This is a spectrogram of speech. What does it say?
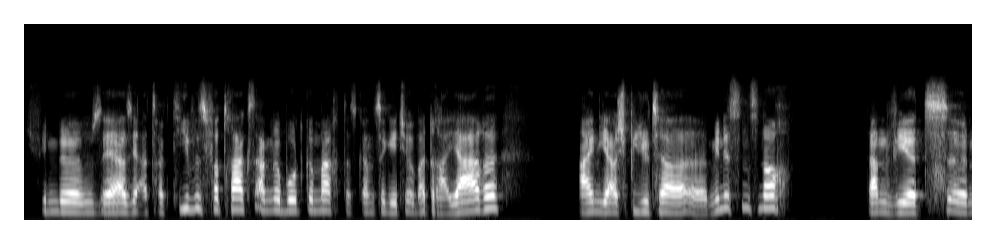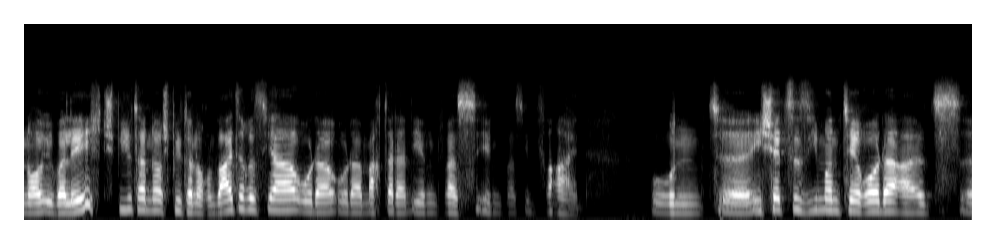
ich finde, sehr, sehr attraktives Vertragsangebot gemacht. Das Ganze geht ja über drei Jahre. Ein Jahr spielt er äh, mindestens noch. Dann wird äh, neu überlegt, spielt er noch, spielt er noch ein weiteres Jahr oder, oder macht er dann irgendwas, irgendwas im Verein? Und äh, ich schätze Simon Terodde als, äh,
